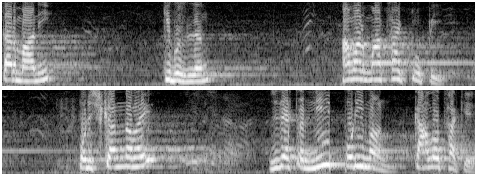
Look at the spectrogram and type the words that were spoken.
তার মানি কি বুঝলেন? আমার মাথায় টুপি। পরিষ্কার না ভাই? যদি একটা নিপ পরিমাণ কালো থাকে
